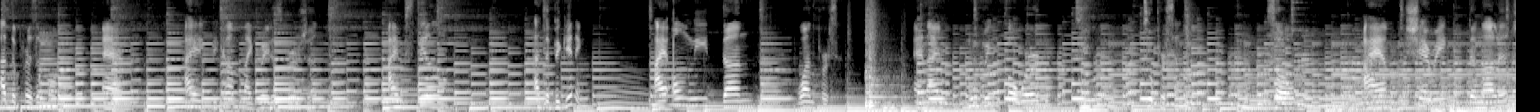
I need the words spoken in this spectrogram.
at the present moment. And I become my greatest version. I'm still at the beginning. I only done 1%. Person, and I'm moving forward to 2%. So I am sharing the knowledge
